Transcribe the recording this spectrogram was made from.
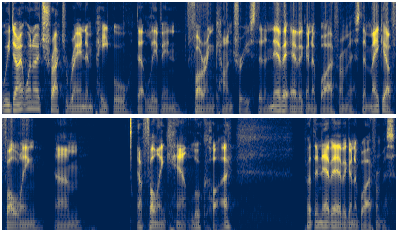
we don't want to attract random people that live in foreign countries that are never ever going to buy from us that make our following um, our following count look high but they're never ever going to buy from us.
